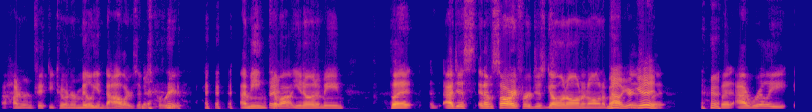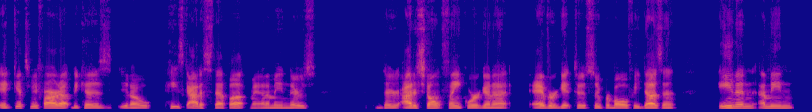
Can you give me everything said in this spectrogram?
150, 200 million dollars in his career. I mean, come on, you know what I mean? But I just, and I'm sorry for just going on and on about. No, you're this, good but I really it gets me fired up because you know he's got to step up, man. I mean, there's there. I just don't think we're gonna ever get to a Super Bowl if he doesn't. Even I mean,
